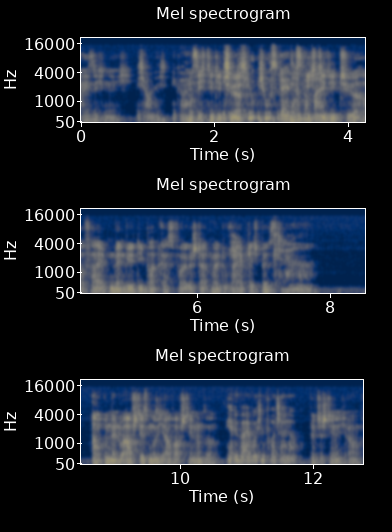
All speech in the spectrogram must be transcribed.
weiß ich nicht. Ich auch nicht. Egal. Muss ich dir die ich, Tür, ich, ich huste da jetzt muss einfach ich rein. dir die Tür aufhalten, wenn wir die Podcast-Folge starten, weil du weiblich bist? Klar. Ah, Und wenn du aufstehst, muss ich auch aufstehen und so. Ja, überall, wo ich einen Vorteil habe. Bitte steh nicht auf.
